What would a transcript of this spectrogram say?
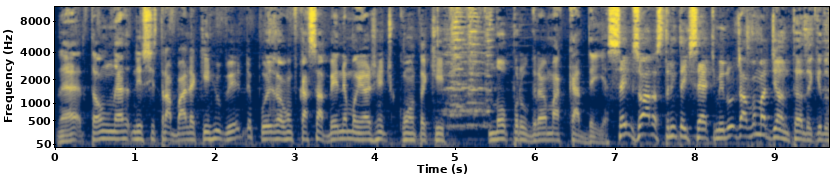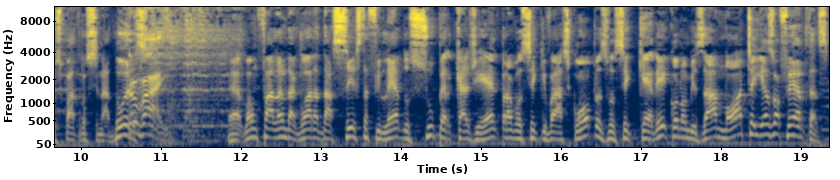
né? Estão né, nesse trabalho aqui em Rio Verde. Depois nós vamos ficar sabendo e amanhã a gente conta aqui no programa Cadeia. 6 horas 37 minutos. Já vamos adiantando aqui dos patrocinadores. Então vai. É, vamos falando agora da sexta filé do Super KGL para você que vai às compras, você que quer economizar, anote aí as ofertas.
